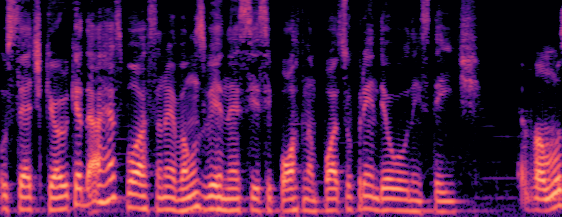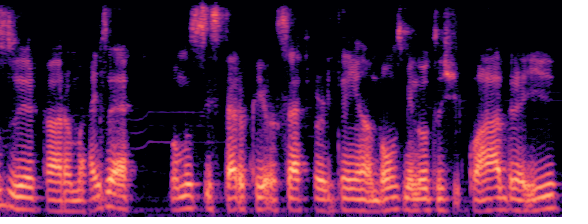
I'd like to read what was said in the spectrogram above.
o Seth Curry quer dar a resposta, né. Vamos ver, né, se esse Portland pode surpreender o Golden State. Vamos ver, cara, mas é, vamos, espero que o Seth Curry tenha bons minutos de quadra aí,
